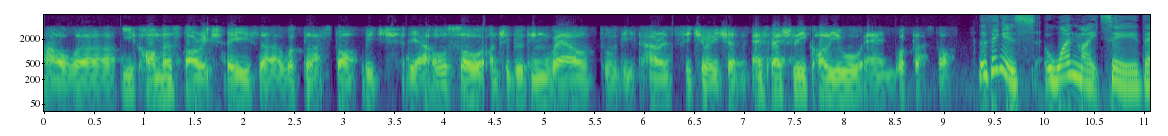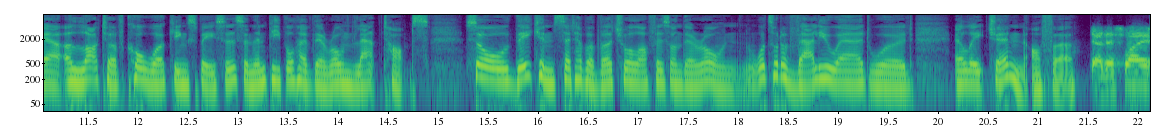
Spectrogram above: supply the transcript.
our e-commerce storage space, uh, Work Plus Store, which they are also contributing well to the current situation, especially Coliwoo and Work Plus Store. The thing is, one might say there are a lot of co working spaces, and then people have their own laptops. So they can set up a virtual office on their own. What sort of value add would LHN offer? Yeah, that's why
